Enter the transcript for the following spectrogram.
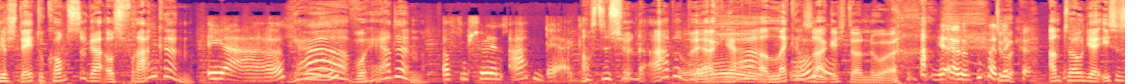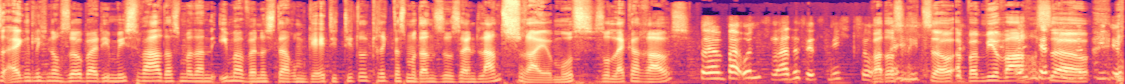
Hier steht, du kommst sogar aus Franken. Ja. Ja, woher denn? Aus dem schönen Abenberg. Aus dem schönen Aberberg, Oh. ja, lecker Oh. sag ich da nur. Ja, super Du, lecker. Antonia, ist es eigentlich noch so bei der Misswahl, dass man dann immer, wenn es darum geht, die Titel kriegt, dass man dann so sein Land schreien muss, so lecker raus? Äh, Bei uns war das jetzt nicht so. War das nicht so? Aber Bei mir war es so. Ich,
